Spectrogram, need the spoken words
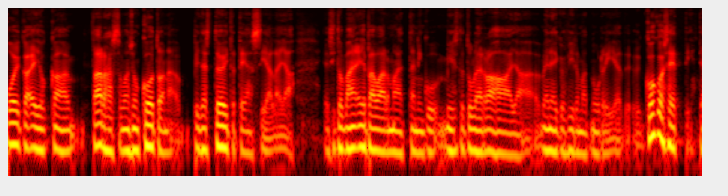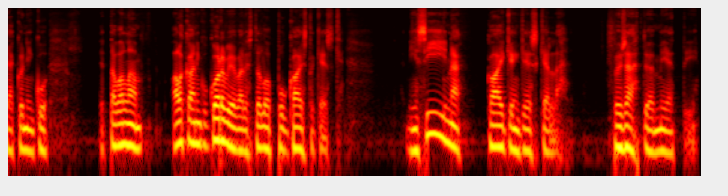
poika ei olekaan tarhassa, vaan se on kotona, pitäisi töitä tehdä siellä ja, ja sitten on vähän epävarma, että niin kuin, mistä tulee rahaa ja meneekö firmat nuriin. Ja koko setti, tiedätkö, niin kuin, että tavallaan alkaa niin kuin korvien välistä loppuun kaista kesken. Niin siinä kaiken keskellä pysähtyä miettii,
